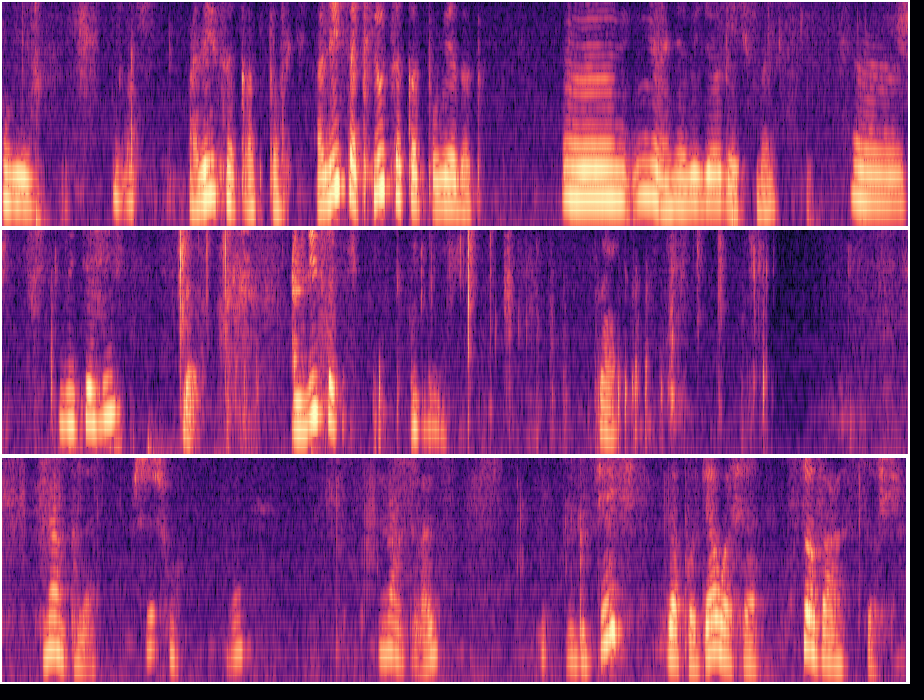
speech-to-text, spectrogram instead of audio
Mówi. Alisek odpowie. Alisek Lucek odpowiada. Yy, nie, nie widzieliśmy. Yy, widzieliście? Nie. Alisek. Tak. Nagle przyszło. no, Nagle gdzieś zapodziała się sowa Zosia.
